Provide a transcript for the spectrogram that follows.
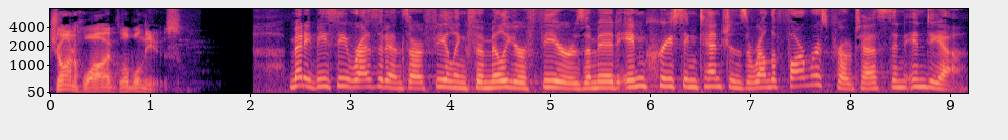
John Hua, Global News. Many BC residents are feeling familiar fears amid increasing tensions around the farmers' protests in India.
